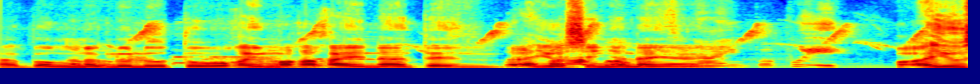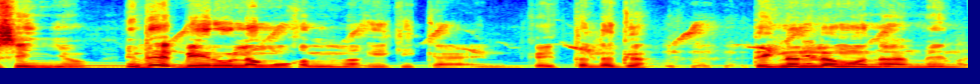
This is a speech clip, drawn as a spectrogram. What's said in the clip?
Habang nagluluto kayong makakain natin, Wala ayusin nyo na yan. Sinain pa po eh. O, ayusin nyo. Hindi, biro lang ho kami makikikain. Kahit talaga. Tignan lang ho namin.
